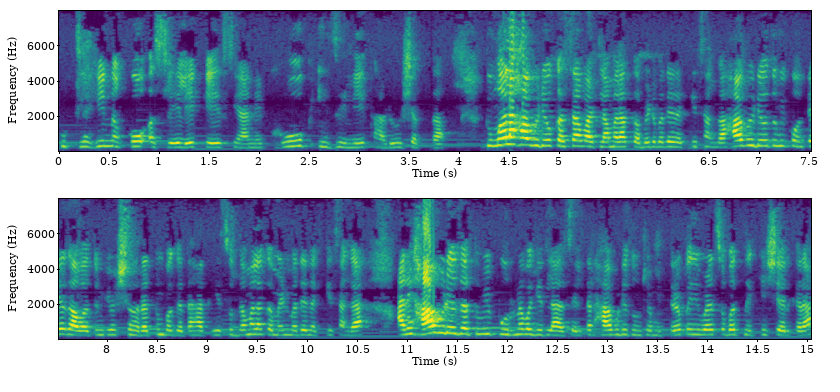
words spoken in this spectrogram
कुठलेही नको असलेले केस याने खूप इझिली काढू शकता. तुम्हाला हा व्हिडिओ कसा वाटला मला कमेंटमध्ये नक्की सांगा. हा व्हिडिओ तुम्ही कोणत्या गावातून किंवा शहरातून बघत आहात हे सुद्धा मला कमेंटमध्ये नक्की सांगा. आणि हा व्हिडिओ जर तुम्ही पूर्ण बघितला असेल तर हा व्हिडिओ तुमच्या मित्रपरिवारासोबत नक्की शेअर करा.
